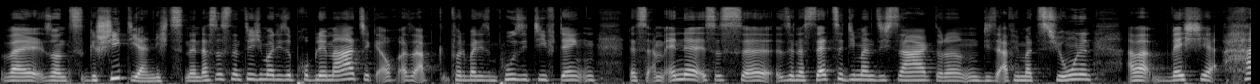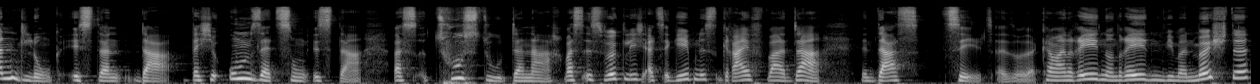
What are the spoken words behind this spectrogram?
weil sonst geschieht ja nichts nichts. Denn das ist natürlich immer diese Problematik auch, also ab, von, bei diesem Positivdenken, dass am Ende ist es, äh, sind das Sätze, die man sich sagt oder diese Affirmationen, aber welche Handlung ist dann da? Welche Umsetzung ist da? Was tust du danach? Was ist wirklich als Ergebnis greifbar da? Denn das zählt. Also da kann man reden und reden, wie man möchte.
